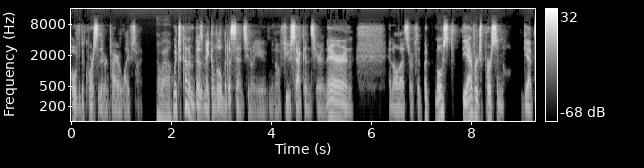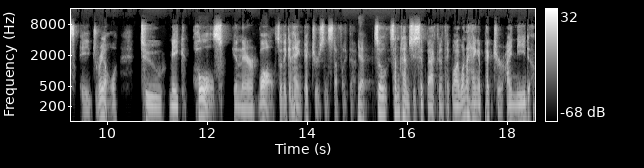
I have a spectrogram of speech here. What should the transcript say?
over the course of their entire lifetime. Oh wow. Which kind of does make a little bit of sense. You know, you you know, a few seconds here and there and and all that sort of stuff. But most the average person gets a drill to make holes in their wall so they can hang pictures and stuff like that. Yeah. So sometimes you sit back there and think, well, I want to hang a picture. I need a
